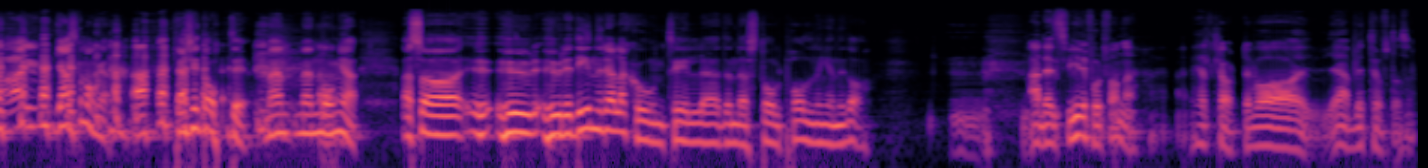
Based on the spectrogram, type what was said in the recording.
Ah, ganska många, kanske inte 80, men, men många. Alltså hur, hur är din relation till eh, den där stolphållningen idag? Ja, den svider fortfarande. Helt klart, det var jävligt tufft alltså.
